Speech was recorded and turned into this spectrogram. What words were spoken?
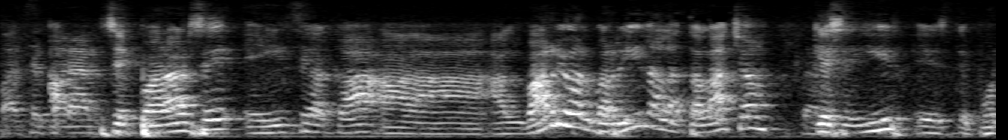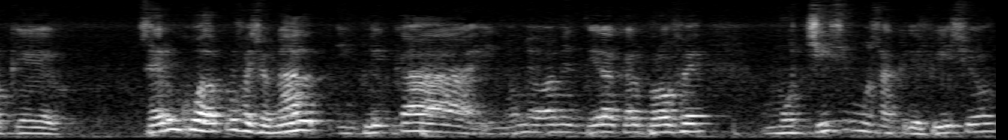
a- separar. separarse e irse acá a- al barrio, al barril, a la talacha, Claro. que seguir, este, porque ser un jugador profesional implica, y no me va a mentir acá el profe, muchísimo sacrificio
